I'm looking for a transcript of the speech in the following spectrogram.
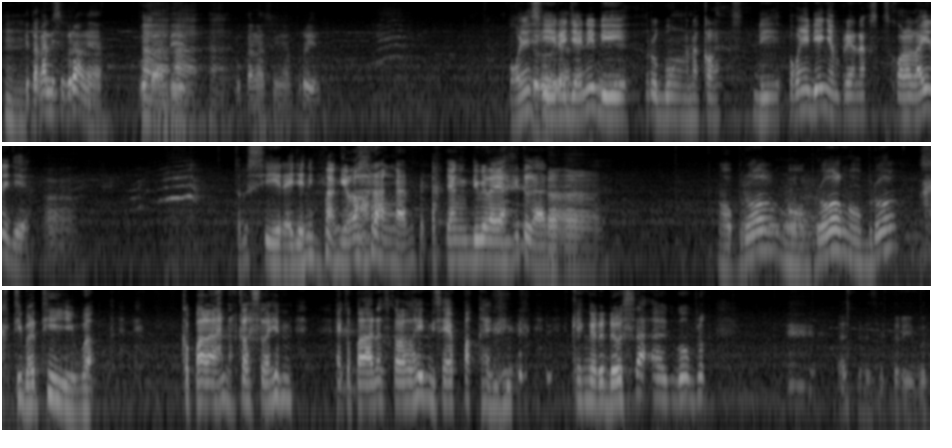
Hmm. kita kan di seberang ya? Bukan di bukan langsung nyamperin. Pokoknya Suruh si. Reja ini dirubung anak kelas di pokoknya dia nyamperin anak sekolah lain aja ya? Ah, terus si Reja ini manggil orang kan yang di wilayah situ kan? Ah, ah. Ngobrol Ngobrol ngobrol. Tiba-tiba. Kepala anak kelas lain eh kepala anak sekolah lain disepak anjing. Kayak nggak ada dosa ah, goblok. Sudah situ ribut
